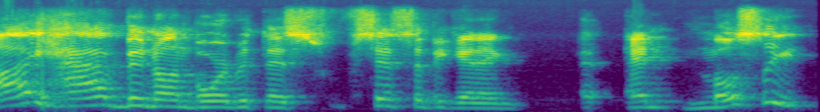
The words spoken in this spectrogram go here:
I have been on board with this since the beginning and mostly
